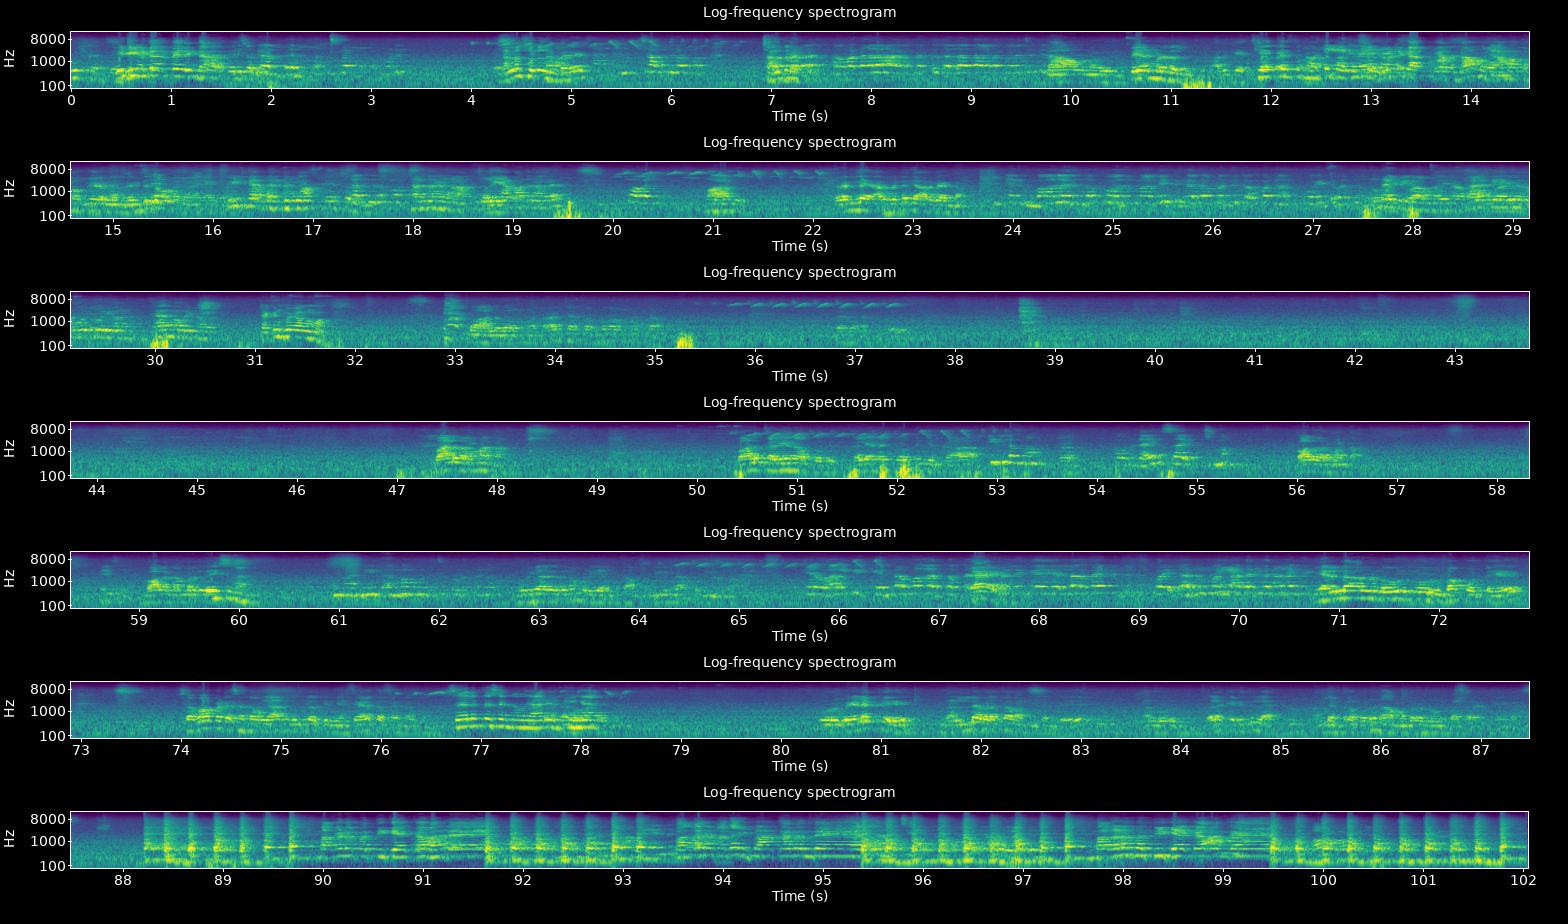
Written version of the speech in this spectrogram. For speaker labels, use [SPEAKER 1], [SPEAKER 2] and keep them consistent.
[SPEAKER 1] வீட்டுக்கார் பேர் என்ன?
[SPEAKER 2] நல்லா சொல்லுங்க. சந்திரன்.
[SPEAKER 3] நான்
[SPEAKER 1] உனக்கு
[SPEAKER 2] பேர் மட்டும் சொல்லுங்க
[SPEAKER 1] அதுக்கு
[SPEAKER 4] கேட்கறதுக்கு மட்டும்.
[SPEAKER 1] வீட்டுக்கார் பேர் என்ன? உன் ஏமாத்தணும் பேர் ரெண்டு தான்.
[SPEAKER 4] வீட்டுக்கார ஏமாத்துனாரு?
[SPEAKER 1] ரெண்டுல யார் வேணும்? யார் வேண்டாம்?
[SPEAKER 3] எனக்கு பால் இருந்தா போதுமா? வீட்டுக்கார பத்தி ரொம்ப நான் போயிட்டு வந்து
[SPEAKER 2] டக்குன்னு போய் வாங்கம்மா.
[SPEAKER 1] பாலு வர மாட்டான் சத்தம் வர போகுது. பாலு வர மாட்டான். பாலு கல்யாணம் ஆக போகுது கல்யாணம் குழந்தைங்க இருக்கா?
[SPEAKER 3] இல்லம்மா. அவர் டைவர்ஸ் ஆயிடுச்சுமா
[SPEAKER 1] பாலு வர மாட்டான்
[SPEAKER 4] பேசு.
[SPEAKER 1] பாலை நம்புறது
[SPEAKER 4] பேசுங்க
[SPEAKER 3] அம்மா நீ அம்மா முடிச்சு கொடுக்கணும்.
[SPEAKER 1] முடியாதுன்னா முடியாது தான் முடியும்னா முடியும் எல்லாரும் நூறு நூறு ரூபாய் போட்டு செவ்வாப்பேட்டை சேர்ந்தவங்க யார் இதுக்குள்ள இருக்கீங்க? சேலத்தை சேர்ந்தவங்க.
[SPEAKER 4] சேலத்தை சேர்ந்தவங்க யார் இருக்கீங்க?
[SPEAKER 1] ஒரு விளக்கு நல்ல விளக்கா வாங்கி சென்று அங்க ஒரு விளக்கு இருக்குல்ல அந்த இடத்துல போட்டு நான் முதல்ல நூறு ரூபாய் தரேன் என் காசு. மகனை பத்தி கேட்க வந்தேன். மகனை மகன் பார்க்க வந்தேன். மகனை பத்தி கேட்க வந்தேன்.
